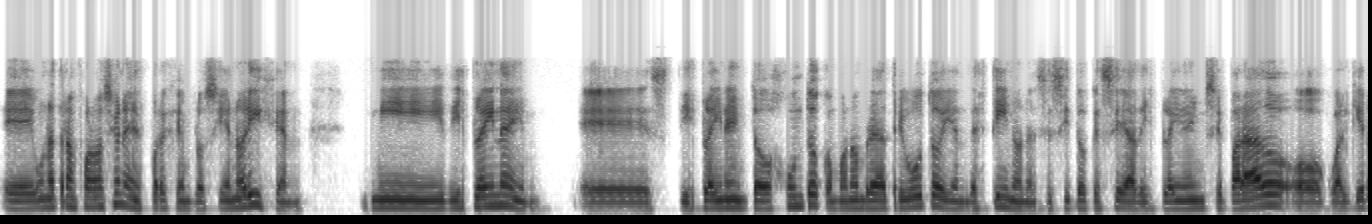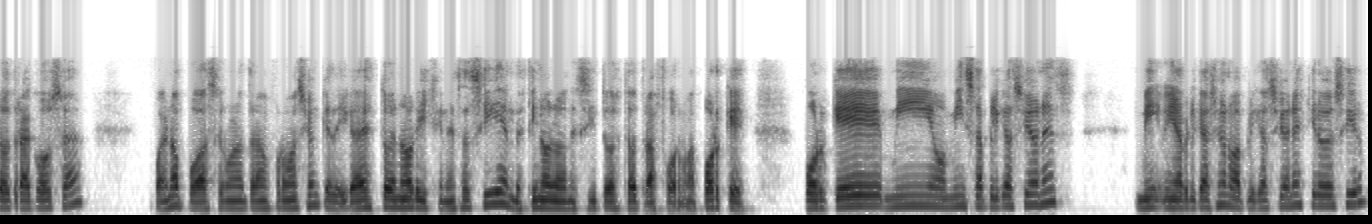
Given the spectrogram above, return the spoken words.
Eh, una transformación es, por ejemplo, si en origen mi display name es display name todo junto como nombre de atributo y en destino necesito que sea display name separado o cualquier otra cosa, bueno, puedo hacer una transformación que diga esto en origen es así, en destino lo necesito de esta otra forma. ¿Por qué? Porque mi o mis aplicaciones, mi, aplicación o aplicaciones, quiero decir,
